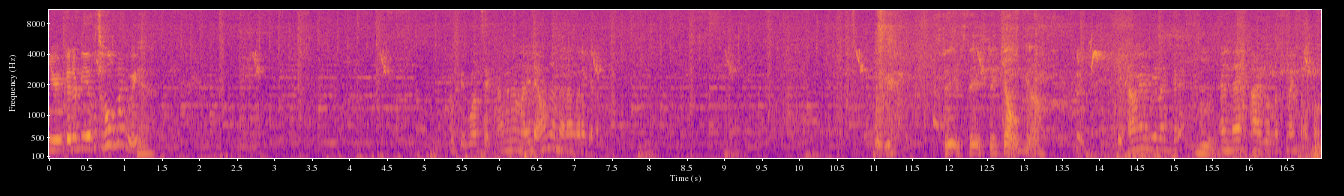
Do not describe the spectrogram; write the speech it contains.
You're gonna be able to hold my weight. Yeah. Okay, one second. I'm gonna lie down and then I'm gonna get up. stay, stay, stay calm, yeah? okay, I'm gonna be like this mm. and then I will lift myself up.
